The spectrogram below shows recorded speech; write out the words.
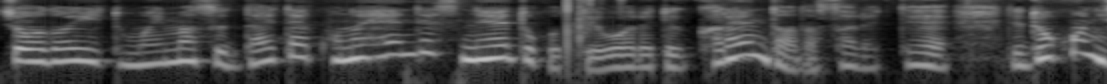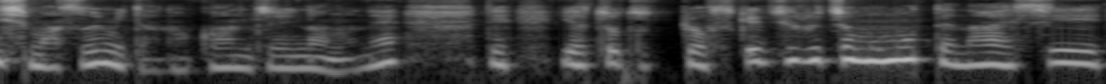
ちょうどいいと思います。だいたいこの辺ですね、とかって言われて、カレンダー出されて、で、どこにします？みたいな感じなのね。で、いや、ちょっと今日スケジュール帳も持ってないし、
